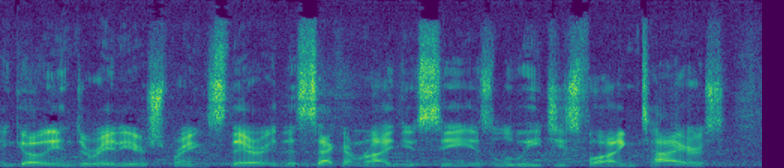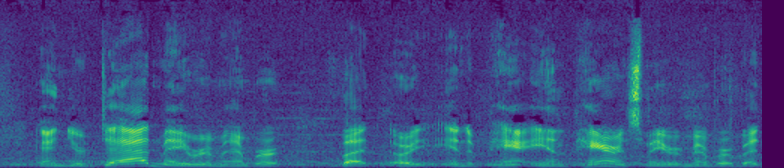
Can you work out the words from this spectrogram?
and go into Radiator Springs, there the second ride you see is Luigi's Flying Tires, and your dad may remember, but or in the, parents may remember, but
